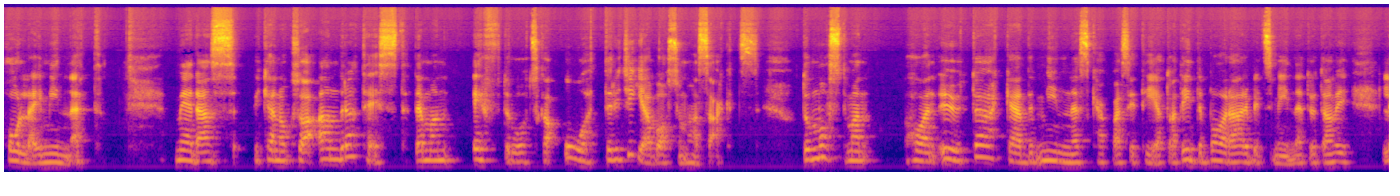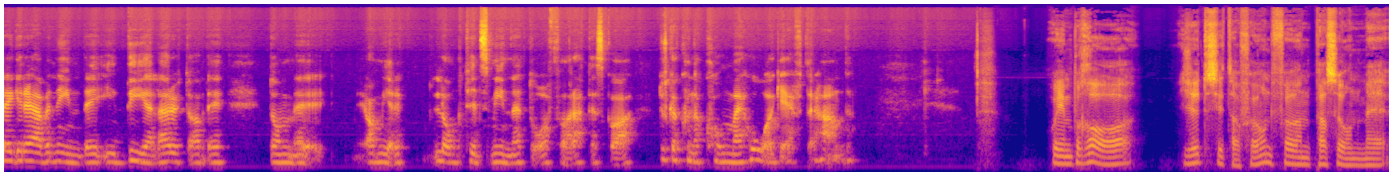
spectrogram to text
hålla i minnet. Medan vi kan också ha andra test där man efteråt ska återge vad som har sagts. Då måste man ha en utökad minneskapacitet och att det inte bara är arbetsminnet utan vi lägger även in det i delar utav det, de eh, ja, mer långtidsminnet då för att det ska, du ska kunna komma ihåg i efterhand. Och en bra ljudsituation för en person med,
